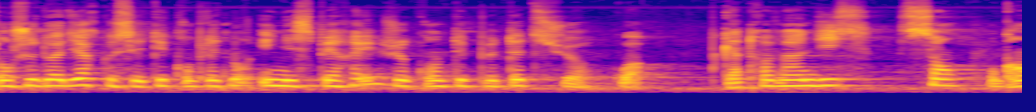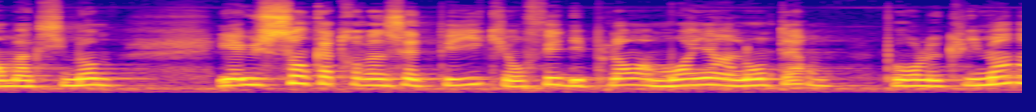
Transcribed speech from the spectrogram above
dont je dois dire que c'était complètement inespéré, je comptais peut-être sur quoi? 90, 100 au grand maximum. Il y a eu 187 pays qui ont fait des plans à moyen à long terme pour le climat.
